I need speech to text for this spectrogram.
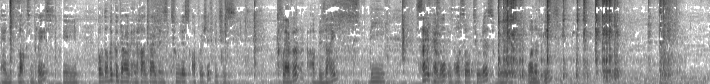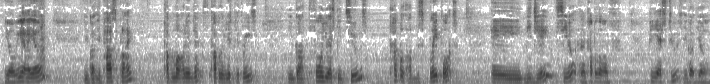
and locks in place. A both the optical drive and hard drive is toolless operation which is clever of design. The side panel is also toolless with one of these. Your VIO, you've got your power supply, couple more audio jacks, couple of USB 3s, you've got four USB 2s, couple of display ports, a VGA serial, and a couple of PS2s. You got your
